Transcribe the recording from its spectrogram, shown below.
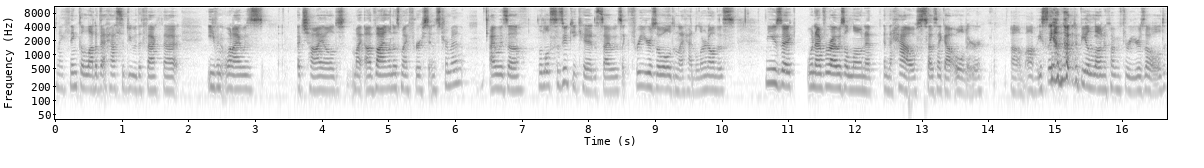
and I think a lot of that has to do with the fact that even when I was a child, my a violin was my first instrument. I was a little Suzuki kid, so I was like three years old, and I had to learn all this music whenever I was alone at, in the house as I got older. Um, obviously, I'm not going to be alone if I'm three years old.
